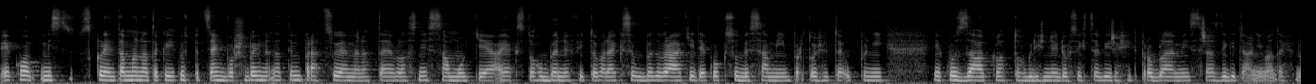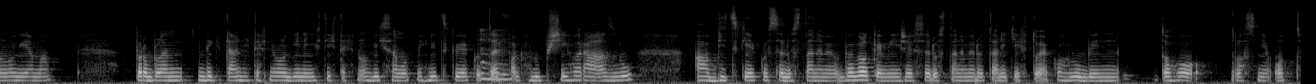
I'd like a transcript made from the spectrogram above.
jako my s klientama na takových jako speciálních workshopech nad tím pracujeme, na té vlastně samotě a jak z toho benefitovat, jak se vůbec vrátit jako k sobě samým, protože to je úplně jako základ toho, když někdo si chce vyřešit problémy třeba s digitálníma technologiemi. Problém digitálních technologií není v těch technologiích samotných, vždycky jako mm-hmm. to je mhm. fakt hlubšího rázu a vždycky jako se dostaneme, ve velké míře se dostaneme do tady těchto jako hlubin toho vlastně od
